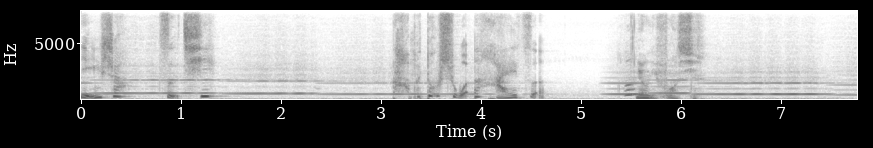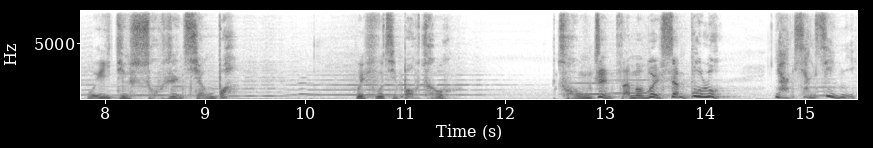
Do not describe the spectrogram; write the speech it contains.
银沙、子期。他们都是我的孩子，娘你放心，我一定手刃强霸，为父亲报仇，重振咱们问山部落。娘相信你，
